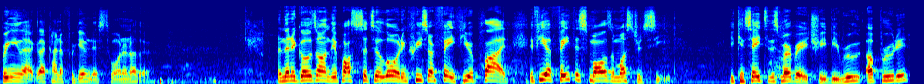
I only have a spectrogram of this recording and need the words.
bringing that, that kind of forgiveness to one another? And then it goes on the apostle said to the Lord, Increase our faith. He replied, If you have faith as small as a mustard seed, you can say to this mulberry tree, Be root, uprooted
